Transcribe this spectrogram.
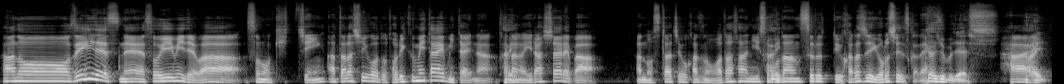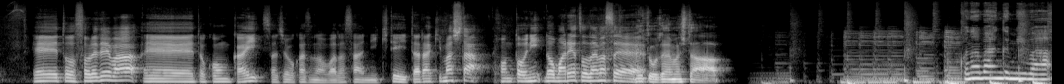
あのーぜひですねそういう意味ではそのキッチン新しいことを取り組みたいみたいな方がいらっしゃれば、あのスタジオカズの和田さんに相談するっていう形でよろしいですかね。大丈夫です。はい。えー、と、それでは、えー、と、今回、スタジオカズの和田さんに来ていただきました。本当にどうもありがとうございます。ありがとうございました。この番組は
